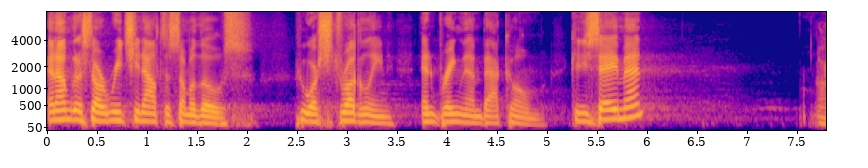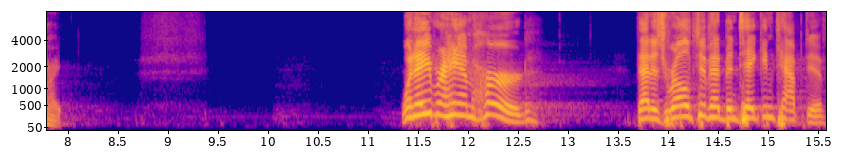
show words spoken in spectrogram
And I'm going to start reaching out to some of those who are struggling and bring them back home. Can you say amen? All right. When Abraham heard that his relative had been taken captive,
